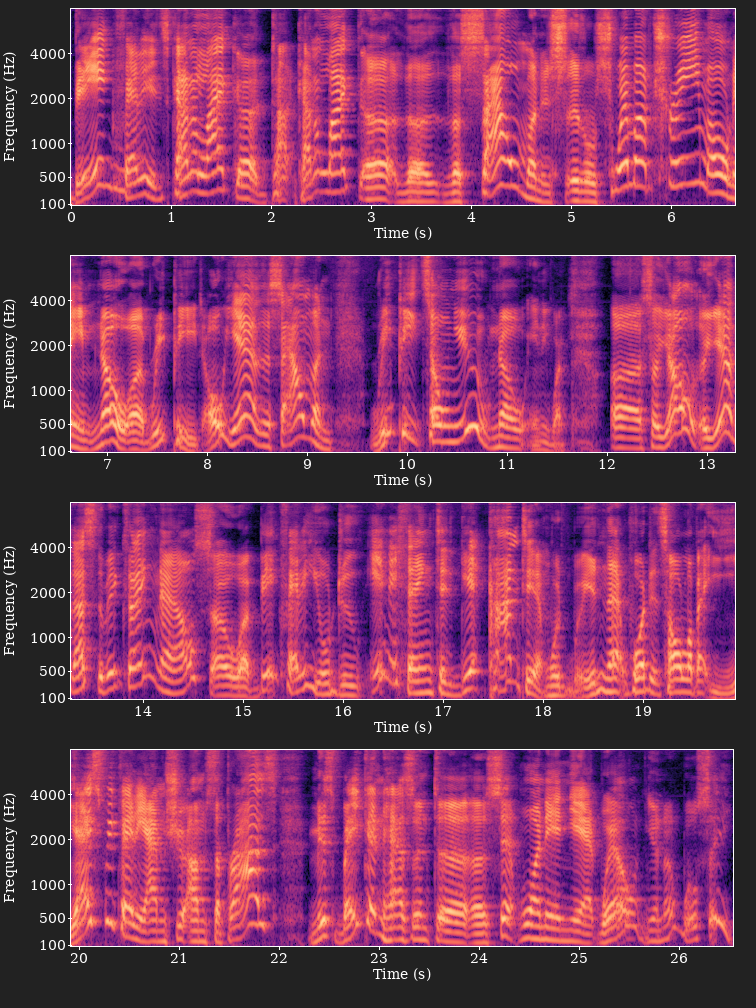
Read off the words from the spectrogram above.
Big fatty. It's kind of like uh, t- kind of like uh, the the salmon. It'll swim upstream on him. No, uh, repeat. Oh yeah, the salmon repeats on you. No, anyway. Uh, so y'all, uh, yeah, that's the big thing now. So, uh, Big Fatty, you'll do anything to get content. Would- Isn't that what it's all about? Yes, Big Fatty. I'm sure. I'm surprised Miss Bacon hasn't uh, uh, sent one in yet. Well, you know, we'll see.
